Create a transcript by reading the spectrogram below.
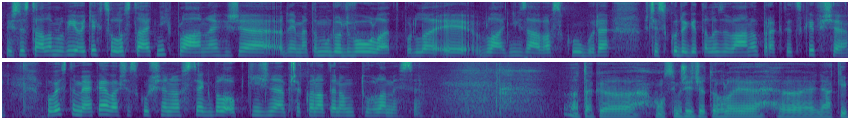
Když se stále mluví o těch celostátních plánech, že dejme tomu do dvou let podle i vládních závazků bude v Česku digitalizováno prakticky vše. Povězte mi, jaká je vaše zkušenost, jak bylo obtížné překonat jenom tuhle misi? Tak eh, musím říct, že tohle je eh, nějaký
